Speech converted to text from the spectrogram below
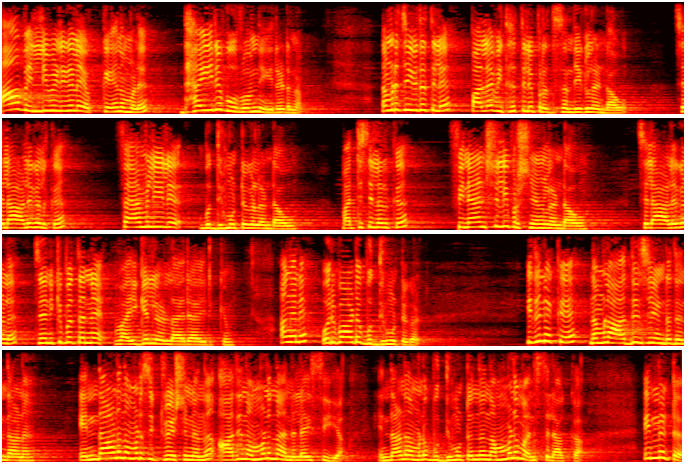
ആ വെല്ലുവിളികളെയൊക്കെ നമ്മൾ ധൈര്യപൂർവം നേരിടണം. നമ്മുടെ ജീവിതത്തിൽ പല വിധത്തിൽ പ്രതിസന്ധികൾ ഉണ്ടാവും ചില ആളുകൾക്ക് ഫാമിലിയിൽ ബുദ്ധിമുട്ടുകൾ ഉണ്ടാവും മറ്റു ചിലർക്ക് ഫിനാൻഷ്യലി പ്രശ്നങ്ങൾ ഉണ്ടാവും ചില ആളുകൾ ജനിക്കുമ്പോൾ തന്നെ വൈകല്യമുള്ളവരായിരിക്കും. അങ്ങനെ ഒരുപാട് ബുദ്ധിമുട്ടുകൾ. ഇതിനൊക്കെ നമ്മൾ ആദ്യം ചെയ്യേണ്ടത് എന്താണ്? എന്താണ് നമ്മുടെ സിറ്റുവേഷൻ എന്ന് ആദ്യം നമ്മളൊന്ന് അനലൈസ് ചെയ്യുക. എന്താണ് നമ്മുടെ ബുദ്ധിമുട്ടെന്ന് നമ്മൾ മനസ്സിലാക്കുക. എന്നിട്ട്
